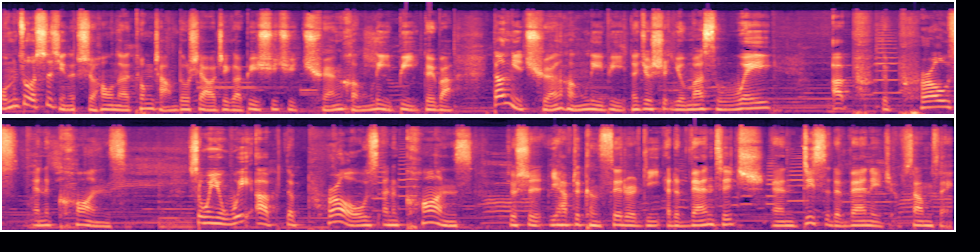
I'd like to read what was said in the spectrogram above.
我们做事情的时候呢，通常都是要这个必须去权衡利弊，对吧？当你权衡利弊，那就是 you must weigh up the pros and cons. So when you weigh up the pros and cons，就是 you have to consider the advantage and disadvantage of something.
